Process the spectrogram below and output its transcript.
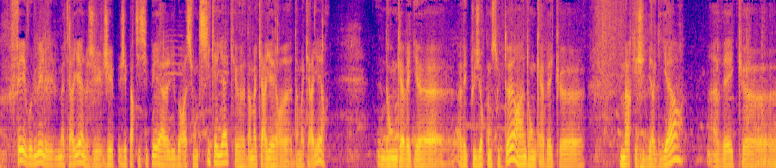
fait évoluer le, matériel. J'ai participé à l'élaboration de six kayaks dans ma carrière. dans ma carrière. Donc avec avec plusieurs constructeurs, hein, donc avec Marc et Gilbert Guillard, avec euh,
